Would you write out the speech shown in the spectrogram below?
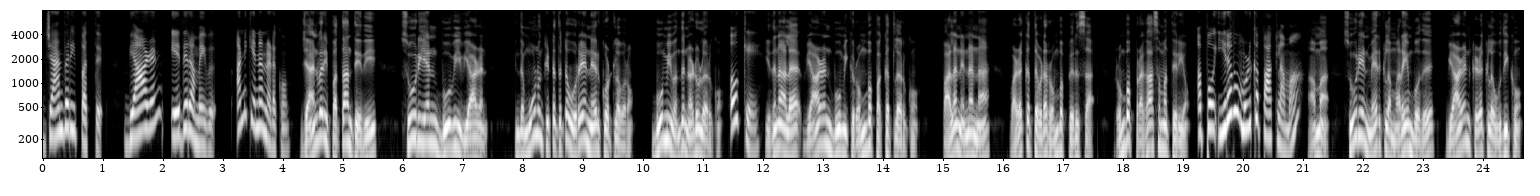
ஜான்வரி பத்து வியாழன் எதிரமைவு. அன்னைக்கு என்ன நடக்கும்? ஜான்வரி பத்தாம் தேதி சூரியன் பூவி வியாழன். இந்த மூணும் கிட்டத்தட்ட ஒரே நேர்கோட்ல வரும். பூமி வந்து நடுவுல இருக்கும். ஓகே. இதனால வியாழன் பூமிக்கு ரொம்ப பக்கத்துல இருக்கும். பலன் என்னன்னா வழக்கத்தை விட ரொம்ப பெருசா ரொம்ப பிரகாசமா தெரியும். அப்போ இரவு முழுக்க பார்க்கலாமா? ஆமா சூரியன் மேற்குல மறையும் போது வியாழன் கிழக்குல உதிக்கும்.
